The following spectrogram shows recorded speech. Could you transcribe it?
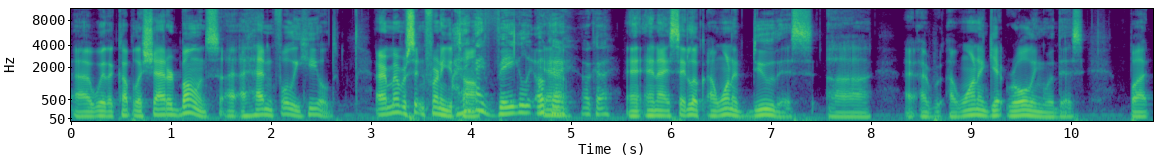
uh, with a couple of shattered bones. I, I hadn't fully healed. I remember sitting in front of you, I Tom. I vaguely. Okay, okay. And, and I said, look, I want to do this. Uh, I, I, I want to get rolling with this, but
